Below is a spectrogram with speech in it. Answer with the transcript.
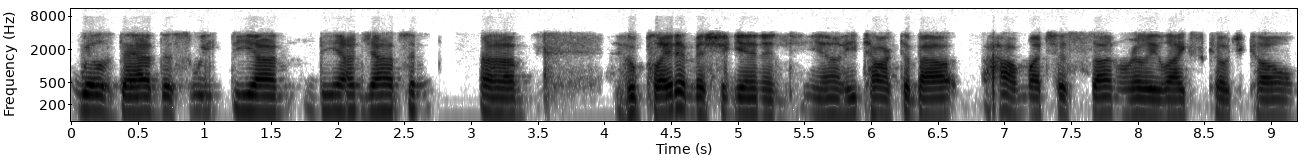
Will's dad this week, Dion Dion Johnson, um, who played at Michigan, and you know, he talked about how much his son really likes Coach Coombs,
